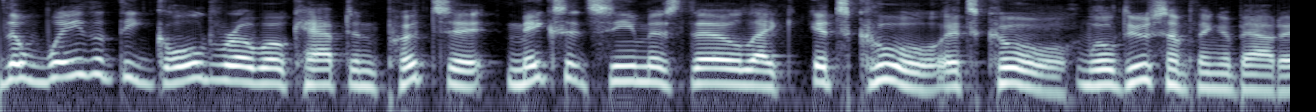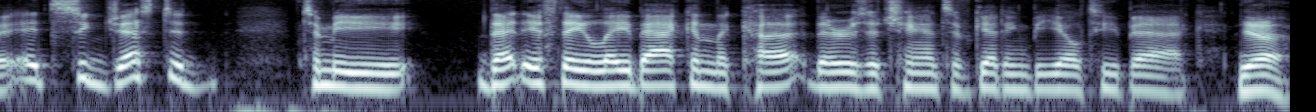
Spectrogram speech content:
the way that the Gold Robo Captain puts it makes it seem as though, like, it's cool, it's cool, we'll do something about it. It's suggested to me that if they lay back in the cut, there is a chance of getting BLT back. Yeah.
